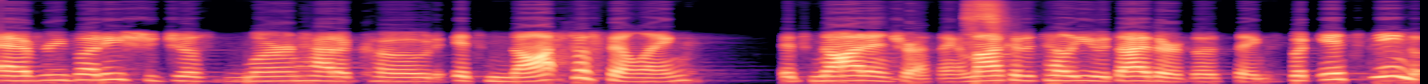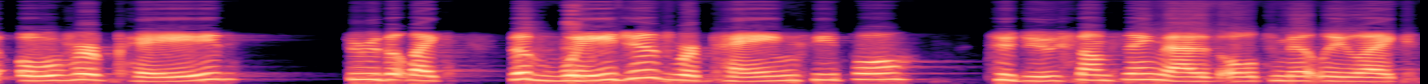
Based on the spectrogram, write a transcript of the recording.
everybody should just learn how to code. It's not fulfilling. It's not interesting. I'm not going to tell you it's either of those things, but it's being overpaid through the like the mm. wages we're paying people to do something that is ultimately like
